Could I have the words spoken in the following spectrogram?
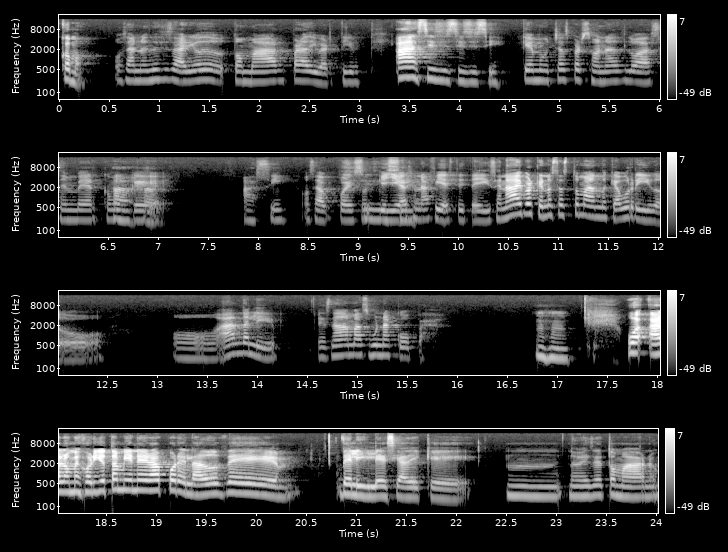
¿Cómo? O sea, no es necesario tomar para divertirte. Ah, sí, sí, sí, sí, sí. Que muchas personas lo hacen ver como que así. O sea, por eso Sí, es que sí, llegas a una fiesta y te dicen, ay, ¿por qué no estás tomando? Qué aburrido. O, o, ándale, es nada más una copa. O a, lo mejor yo también era por el lado de, de la iglesia, de que mm, no es de tomar, no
